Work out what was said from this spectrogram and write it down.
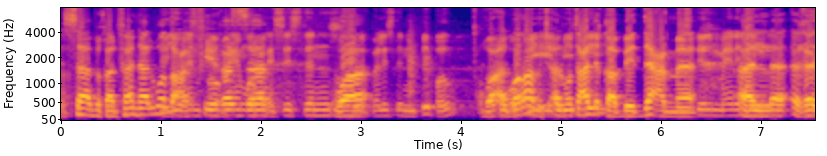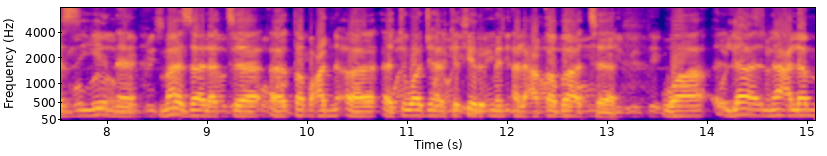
سابقا فإن الوضع في غزة و والبرامج المتعلقة بدعم الغزيين ما زالت طبعا تواجه الكثير من العقبات. ولا نعلم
